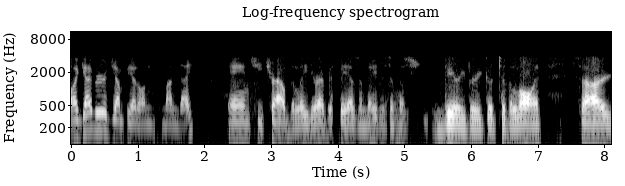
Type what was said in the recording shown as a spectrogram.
I gave her a jump out on Monday, and she trailed the leader over a thousand metres and was very, very good to the line. So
